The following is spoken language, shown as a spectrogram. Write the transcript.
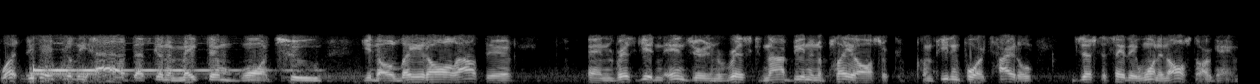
What do they really have that's going to make them want to, you know, lay it all out there and risk getting injured and risk not being in the playoffs or competing for a title just to say they won an All Star game?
